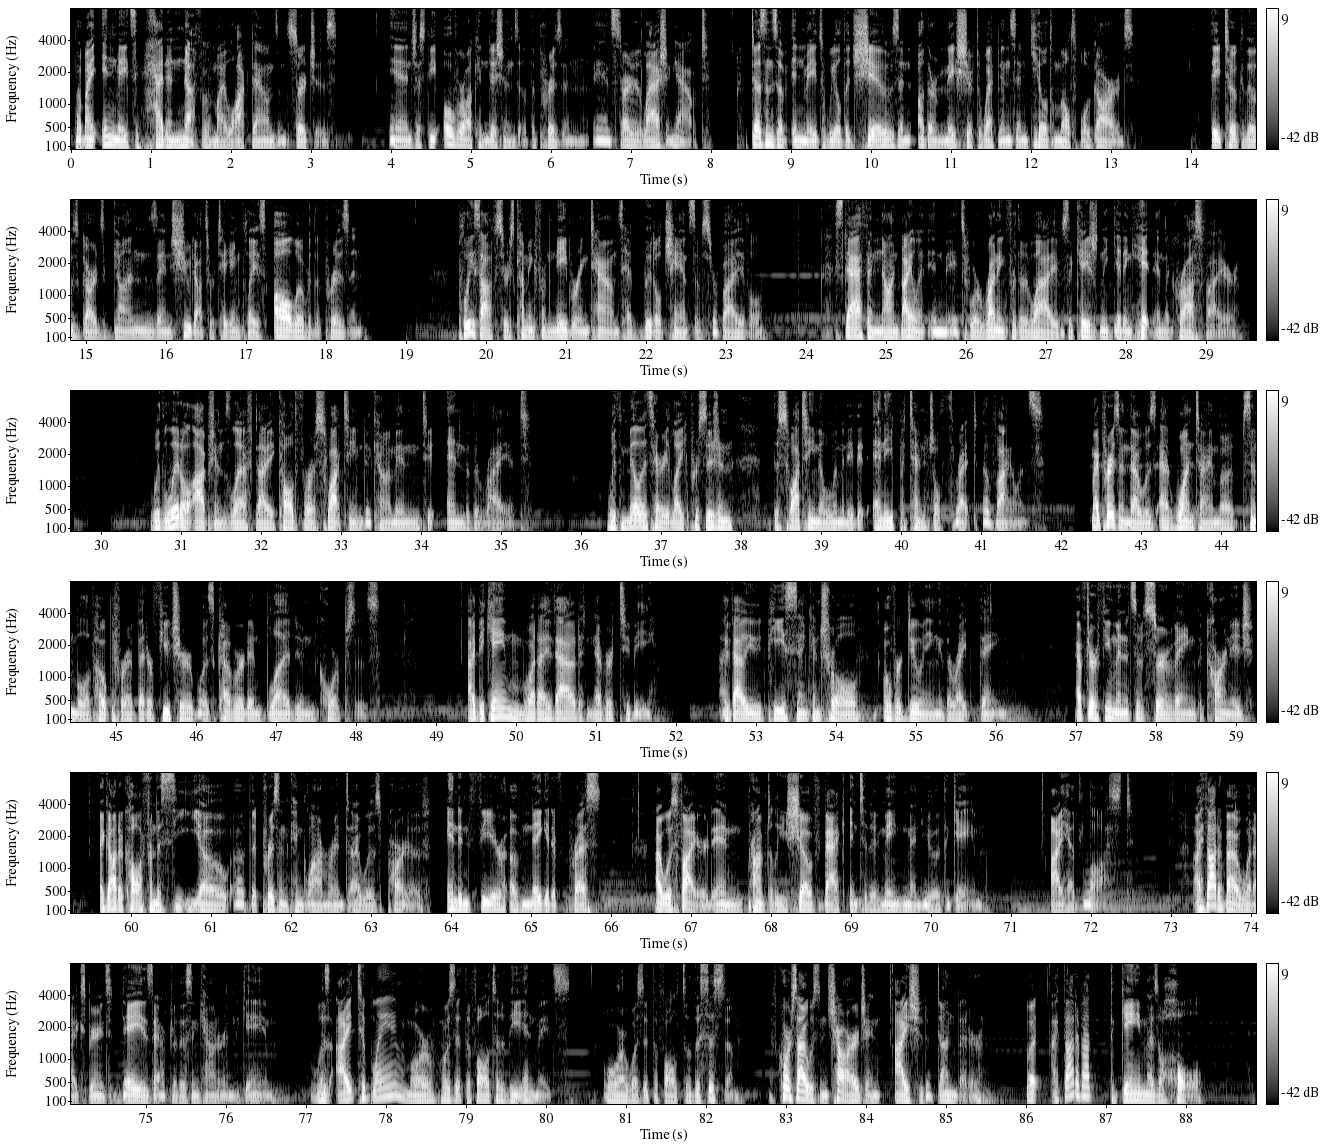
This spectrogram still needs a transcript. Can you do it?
But my inmates had enough of my lockdowns and searches and just the overall conditions of the prison and started lashing out. Dozens of inmates wielded shivs and other makeshift weapons and killed multiple guards. They took those guards' guns, and shootouts were taking place all over the prison. Police officers coming from neighboring towns had little chance of survival. Staff and nonviolent inmates were running for their lives, occasionally getting hit in the crossfire. With little options left, I called for a SWAT team to come in to end the riot. With military like precision, the SWAT team eliminated any potential threat of violence. My prison, that was at one time a symbol of hope for a better future, was covered in blood and corpses. I became what I vowed never to be. I valued peace and control over doing the right thing. After a few minutes of surveying the carnage, I got a call from the CEO of the prison conglomerate I was part of, and in fear of negative press, I was fired and promptly shoved back into the main menu of the game. I had lost. I thought about what I experienced days after this encounter in the game. Was I to blame, or was it the fault of the inmates? Or was it the fault of the system? Of course, I was in charge and I should have done better. But I thought about the game as a whole.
